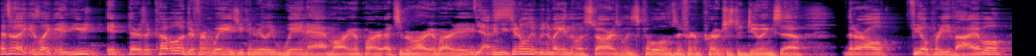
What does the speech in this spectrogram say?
That's like it's like it, you. It, there's a couple of different ways you can really win at Mario Part at Super Mario Party. Yes. I mean you can only win by getting the most stars, but there's a couple of different approaches to doing so that are all feel pretty viable.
